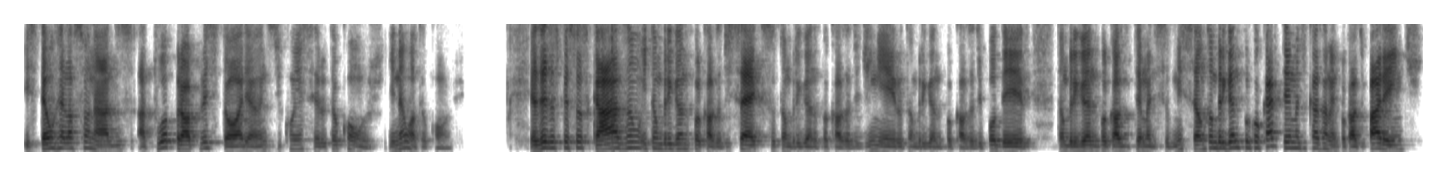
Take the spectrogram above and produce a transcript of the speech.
estão relacionados à tua própria história antes de conhecer o teu cônjuge e não ao teu cônjuge. E às vezes as pessoas casam e estão brigando por causa de sexo, estão brigando por causa de dinheiro, estão brigando por causa de poder, estão brigando por causa do tema de submissão, estão brigando por qualquer tema de casamento, por causa de parente.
